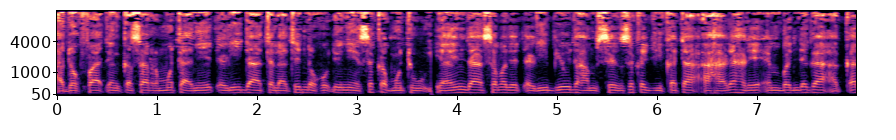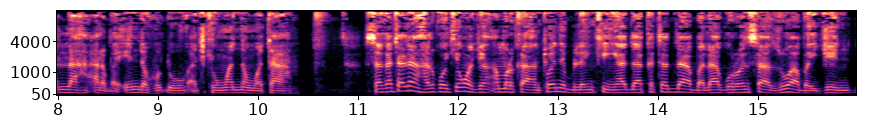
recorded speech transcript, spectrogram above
A duk faɗin ƙasar mutane 134 ne suka mutu yayin da sama da 250 suka jikata a hare-hare 'yan bindiga akalla 44 a cikin wannan wata. Sakataren harkokin wajen amurka anthony blinken ya dakatar da balaguronsa zuwa beijing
